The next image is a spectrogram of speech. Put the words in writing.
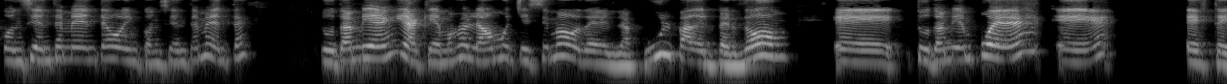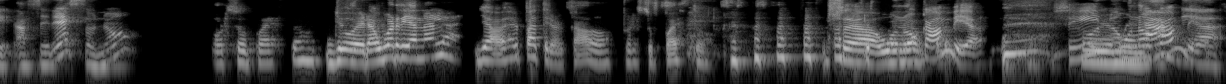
conscientemente o inconscientemente, tú también, y aquí hemos hablado muchísimo de la culpa, del perdón, eh, tú también puedes eh, este, hacer eso, ¿no? Por supuesto. Yo era guardiana de las llaves del patriarcado, por supuesto. O sea, uno cambia. Sí, uno, cambia.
